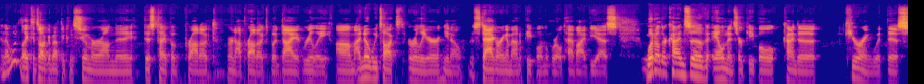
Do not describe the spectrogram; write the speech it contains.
And I would like to talk about the consumer on the this type of product, or not product, but diet. Really, um, I know we talked earlier. You know, a staggering amount of people in the world have IBS. Yeah. What other kinds of ailments are people kind of curing with this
